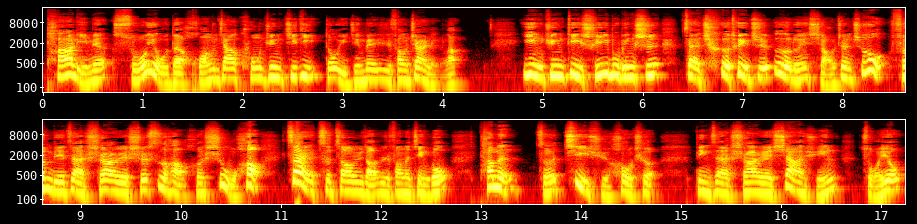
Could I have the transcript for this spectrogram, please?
它里面所有的皇家空军基地都已经被日方占领了。印军第十一步兵师在撤退至鄂伦小镇之后，分别在十二月十四号和十五号再次遭遇到日方的进攻，他们则继续后撤，并在十二月下旬左右，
